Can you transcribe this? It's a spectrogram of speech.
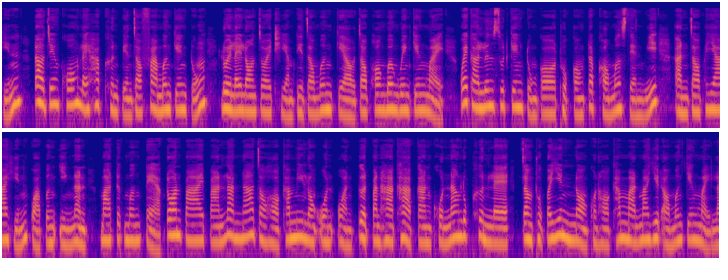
หินเต้าเจียงคงเลหับขึ้นเป็นเจ้าฟ้าเมืองเกียงตุงลวยไหลลอนจอยเทียมตีเจ้าเมืองแก้วเจ้าพองเมืองเวงเกียงใหม่ไว้การลื่นสุดเกียงตุงก็ถูกกองทัพของเมืองแสนวีอันเจ้าพญาหินกว่าเปิงอิงนั่น มาตึกเมืองแตกตอนปลายปานลั่นหน้าเจ้าหอคำมีลองโอนอ่อน เกิดปัญหาขาบการคนนั่งลุกพื้นแล จังถูกไปยินหนองคนหอคำมานมายึดเอาเมืองเกียงใหม่ไล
